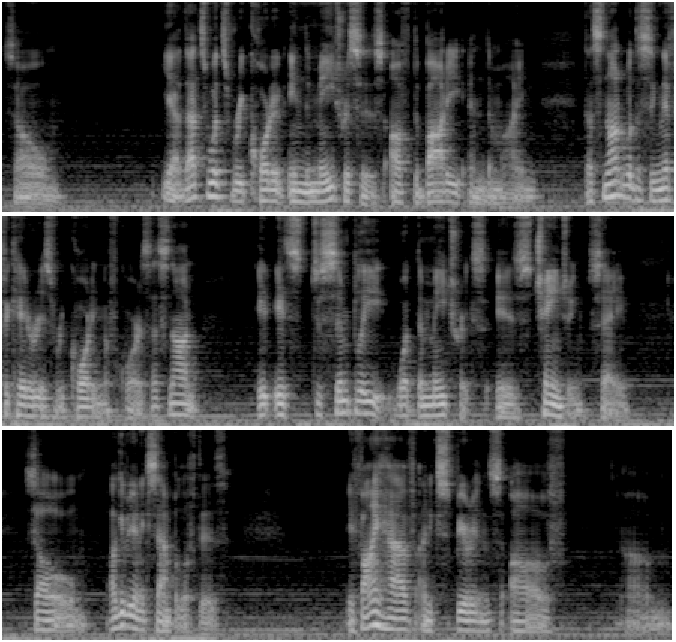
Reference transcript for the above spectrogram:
So yeah, that's what's recorded in the matrices of the body and the mind. That's not what the significator is recording, of course. That's not it, it's just simply what the matrix is changing, say. So I'll give you an example of this. If I have an experience of um,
